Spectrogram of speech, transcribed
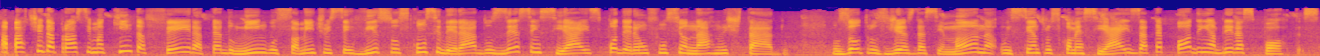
A partir da próxima quinta-feira até domingo, somente os serviços considerados essenciais poderão funcionar no estado. Nos outros dias da semana, os centros comerciais até podem abrir as portas,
